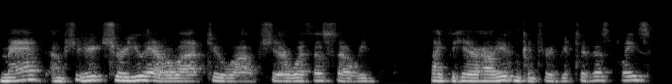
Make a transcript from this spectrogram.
Matt, I'm sure, sure you have a lot to uh, share with us, so we'd like to hear how you can contribute to this, please.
